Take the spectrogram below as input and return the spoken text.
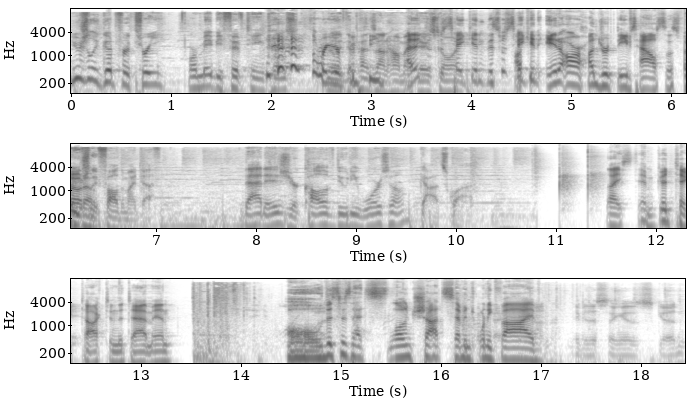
Usually good for three or maybe 15 kills. Three really or depends on how my I think day's this was going. taken. This was taken in our hundred thieves house. This I photo. usually fall to my death. That is your Call of Duty Warzone God Squad. Nice, Tim. Good TikTok in the tap, man. Oh, this is that slug shot 725. Maybe this thing is good.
